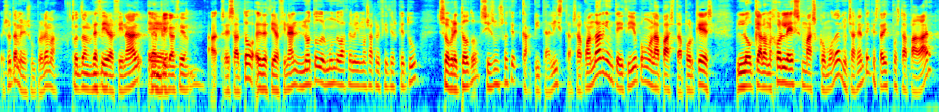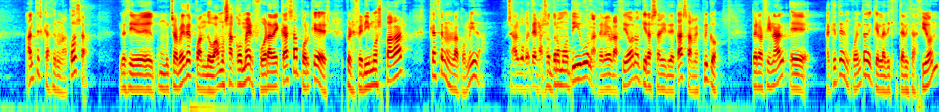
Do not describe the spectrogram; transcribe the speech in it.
Eso también es un problema. Totalmente. Es decir, al final... La eh, implicación. Exacto. Es decir, al final no todo el mundo va a hacer los mismos sacrificios que tú, sobre todo si es un socio capitalista. O sea, cuando alguien te dice yo pongo la pasta porque es lo que a lo mejor le es más cómodo, hay mucha gente que está dispuesta a pagar antes que hacer una cosa. Es decir, eh, muchas veces cuando vamos a comer fuera de casa, ¿por qué es? Preferimos pagar que hacernos la comida. Salvo que tengas otro motivo, una celebración o quieras salir de casa, ¿me explico? Pero al final eh, hay que tener en cuenta de que la digitalización,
